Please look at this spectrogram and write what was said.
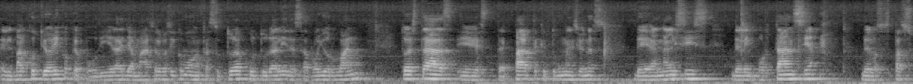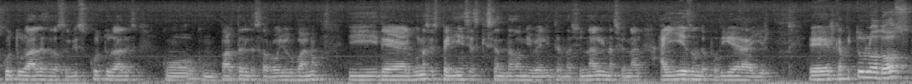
el marco teórico, que pudiera llamarse algo así como infraestructura cultural y desarrollo urbano. Toda esta este, parte que tú mencionas de análisis de la importancia de los espacios culturales, de los servicios culturales como, como parte del desarrollo urbano y de algunas experiencias que se han dado a nivel internacional y nacional. Ahí es donde pudiera ir. Eh, el capítulo 2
